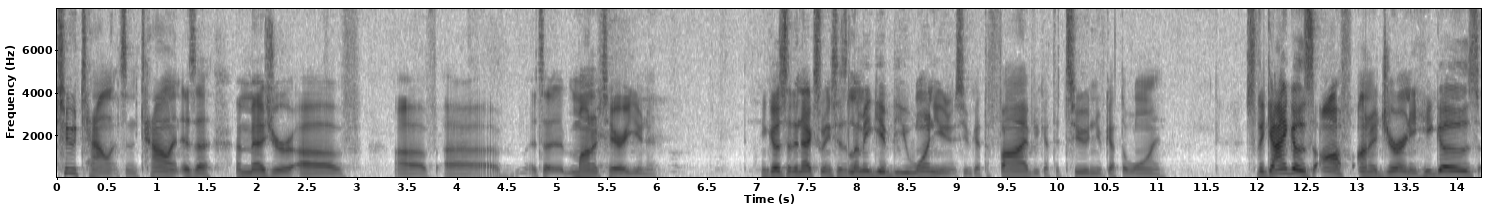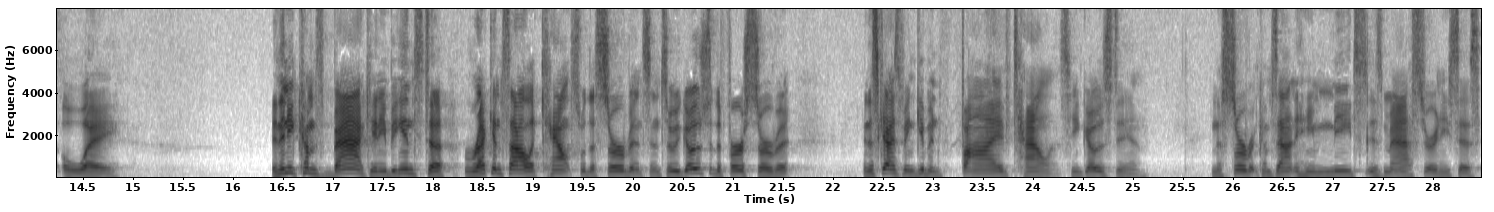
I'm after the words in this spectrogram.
two talents. And talent is a, a measure of, of uh, it's a monetary unit. He goes to the next one and he says, Let me give to you one unit. So you've got the five, you've got the two, and you've got the one. So the guy goes off on a journey. He goes away. And then he comes back and he begins to reconcile accounts with the servants. And so he goes to the first servant, and this guy's been given five talents. He goes to him. And the servant comes out and he meets his master and he says,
